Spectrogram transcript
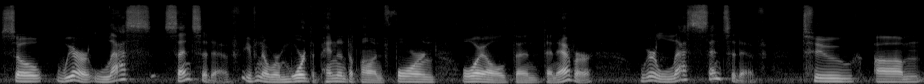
So we are less sensitive, even though we're more dependent upon foreign oil than, than ever, we're less sensitive to um,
